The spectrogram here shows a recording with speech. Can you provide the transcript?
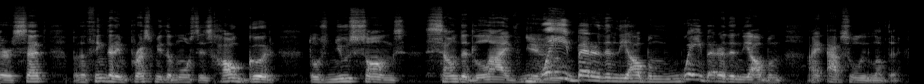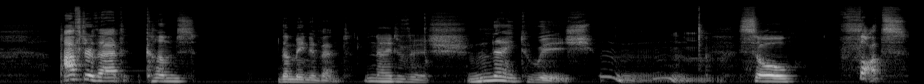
their set. But the thing that impressed me the most is how good those new songs sounded live. Yeah. Way better than the album. Way better than the album. I absolutely loved it. After that comes the main event. Nightwish. Nightwish. Hmm. So, thoughts?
